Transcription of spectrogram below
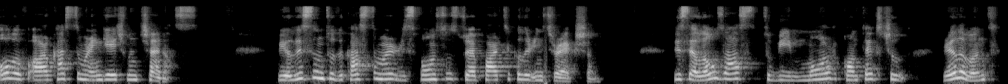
all of our customer engagement channels. We listen to the customer responses to a particular interaction. This allows us to be more contextual relevant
